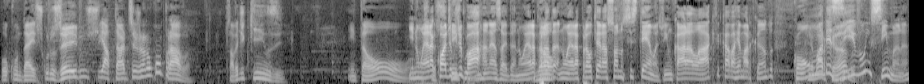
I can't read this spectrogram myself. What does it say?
ou com 10 cruzeiros e à tarde você já não comprava. Precisava de 15. Então. E não era código de barra, né, Zaidan? Não era para não era para alterar só no sistema. Tinha um cara lá que ficava remarcando com remarcando. um adesivo em cima, né?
